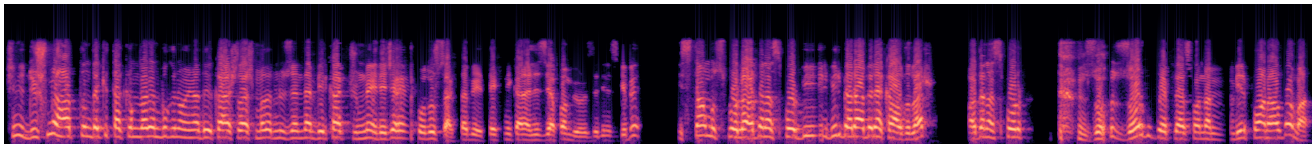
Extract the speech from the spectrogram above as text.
Şimdi düşme hattındaki takımların bugün oynadığı karşılaşmaların üzerinden birkaç cümle edecek olursak tabii teknik analiz yapamıyoruz dediğiniz gibi. İstanbulspor'la Adanaspor bir bir berabere kaldılar. Adanaspor zor, zor bir deplasmandan bir puan aldı ama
